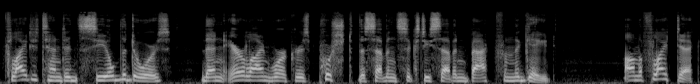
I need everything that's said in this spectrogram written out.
flight attendants sealed the doors, then airline workers pushed the 767 back from the gate. On the flight deck,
